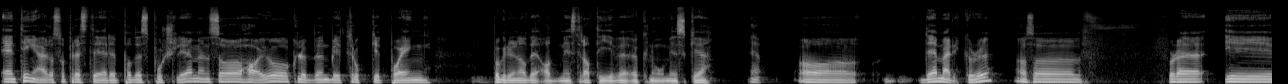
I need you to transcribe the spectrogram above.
En ting er å prestere på det sportslige, men så har jo klubben blitt trukket poeng av det administrative, økonomiske. Ja. Og det merker du. Altså, for det, i,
